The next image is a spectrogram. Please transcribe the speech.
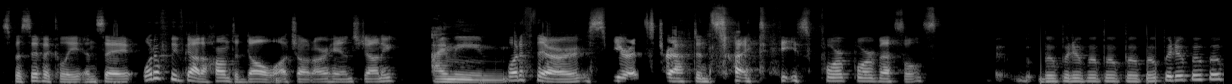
specifically, and say, what if we've got a haunted doll watch on our hands, Johnny? I mean, what if there are spirits trapped inside these poor, poor vessels? Boop boop boop boop boop boop boop boop boop.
